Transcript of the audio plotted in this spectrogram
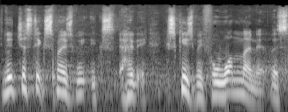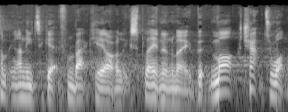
If you just excuse me, excuse me for one minute, there's something I need to get from back here. I'll explain in a moment. But Mark chapter 1.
